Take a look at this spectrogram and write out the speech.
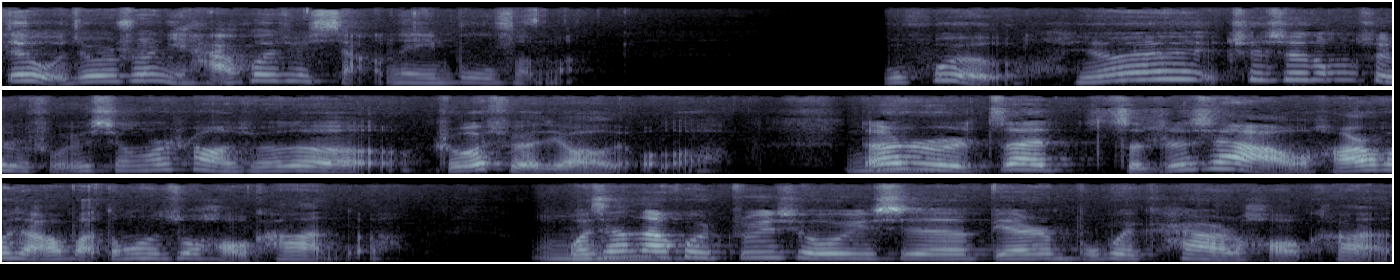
对我就是说，你还会去想那一部分吗？不会了，因为这些东西是属于形而上学的哲学交流了。嗯但是在此之下，我还是会想要把东西做好看的。我现在嗯会追求一些别人不会 care 的好看，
